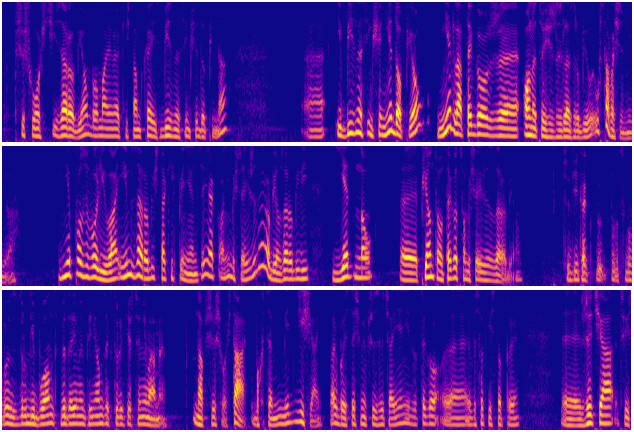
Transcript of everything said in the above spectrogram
w przyszłości zarobią, bo mają jakiś tam case, biznes im się dopina, i biznes im się nie dopiął, nie dlatego, że one coś źle zrobiły, ustawa się zmieniła. I nie pozwoliła im zarobić takich pieniędzy, jak oni myśleli, że zarobią. Zarobili jedną e, piątą tego, co myśleli, że zarobią. Czyli tak podsumowując, drugi błąd, wydajemy pieniądze, których jeszcze nie mamy. Na przyszłość, tak, bo chcemy mieć dzisiaj, tak, bo jesteśmy przyzwyczajeni do tego e, wysokiej stopy E, życia, czyli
